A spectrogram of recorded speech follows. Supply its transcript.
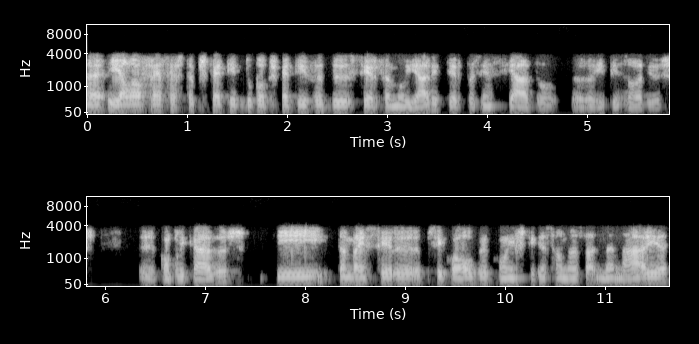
Uh, e ela oferece esta perspectiva, dupla perspectiva de ser familiar e ter presenciado episódios complicados e também ser psicóloga com investigação na, na área.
